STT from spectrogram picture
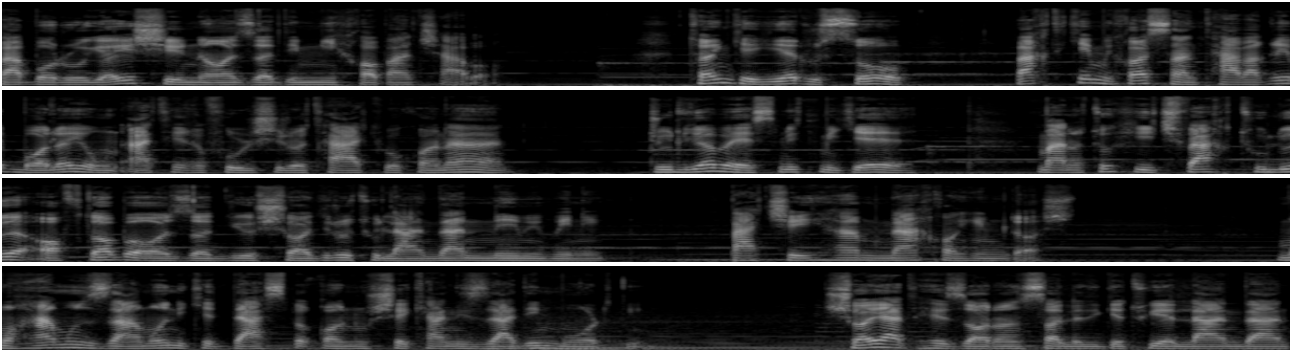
و با رویای شیرین آزادی میخوابن شبا. تا اینکه یه روز صبح وقتی که می‌خواستن طبقه بالای اون عتیق فروشی رو ترک بکنن جولیا به اسمیت میگه من و تو هیچ وقت طلوع آفتاب آزادی و شادی رو تو لندن نمی‌بینیم. بچه ای هم نخواهیم داشت. ما همون زمانی که دست به قانون شکنی زدیم مردیم. شاید هزاران سال دیگه توی لندن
